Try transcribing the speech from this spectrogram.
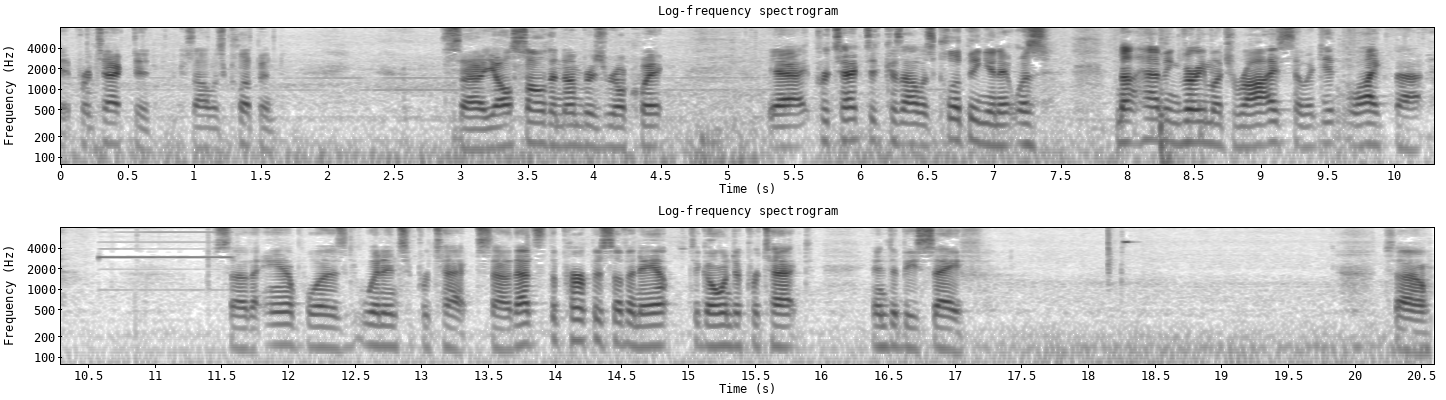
It protected because I was clipping. So y'all saw the numbers real quick. Yeah, it protected because I was clipping and it was not having very much rise, so it didn't like that. So the amp was went into protect. So that's the purpose of an amp, to go into protect and to be safe. So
